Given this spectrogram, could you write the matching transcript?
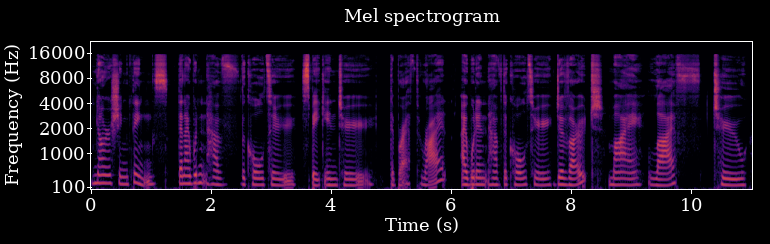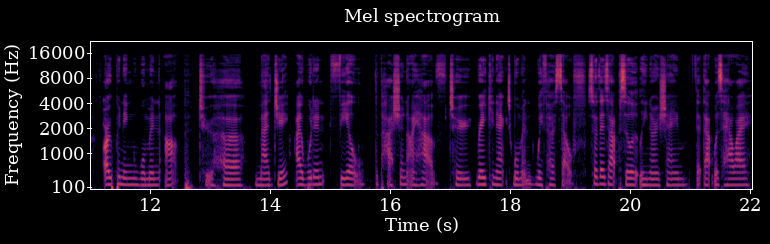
nourishing things, then I wouldn't have the call to speak into the breath, right? I wouldn't have the call to devote my life to opening woman up to her magic, I wouldn't feel the passion I have to reconnect woman with herself. So there's absolutely no shame that that was how I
